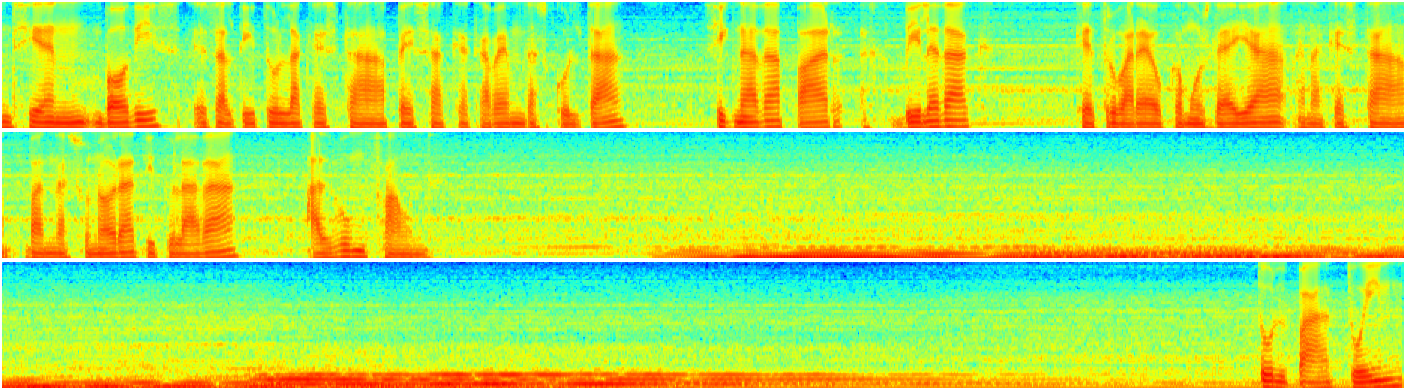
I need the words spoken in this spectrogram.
Transient Bodies és el títol d'aquesta peça que acabem d'escoltar, signada per Biledak, que trobareu, com us deia, en aquesta banda sonora titulada Album Found. Tulpa Twin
